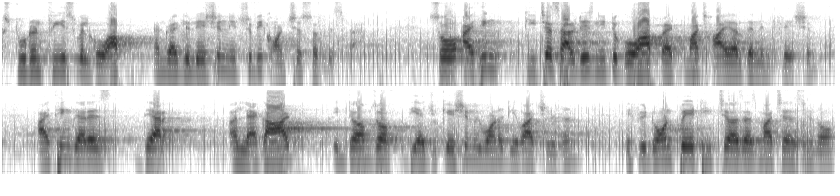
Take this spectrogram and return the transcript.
student fees will go up and regulation needs to be conscious of this fact. So I think teacher salaries need to go up at much higher than inflation. I think there is, they are a laggard in terms of the education we want to give our children. If you don't pay teachers as much as, you know,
